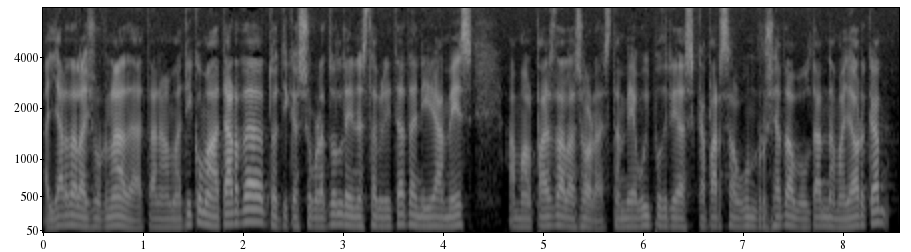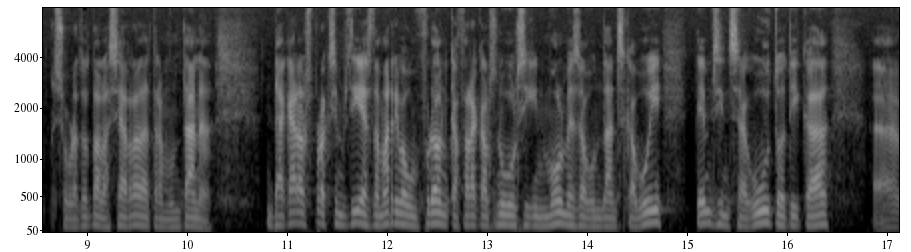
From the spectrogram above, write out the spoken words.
al llarg de la jornada, tant al matí com a la tarda, tot i que sobretot la inestabilitat anirà més amb el pas de les hores. També avui podria escapar-se algun ruixat al voltant de Mallorca, sobretot a la serra de Tramuntana. De cara als pròxims dies, demà arriba un front que farà que els núvols siguin molt més abundants que avui, temps insegur, tot i que eh,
